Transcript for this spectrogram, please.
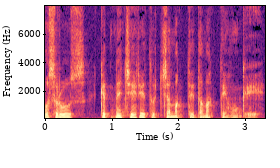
उस रोज कितने चेहरे तो चमकते दमकते होंगे।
